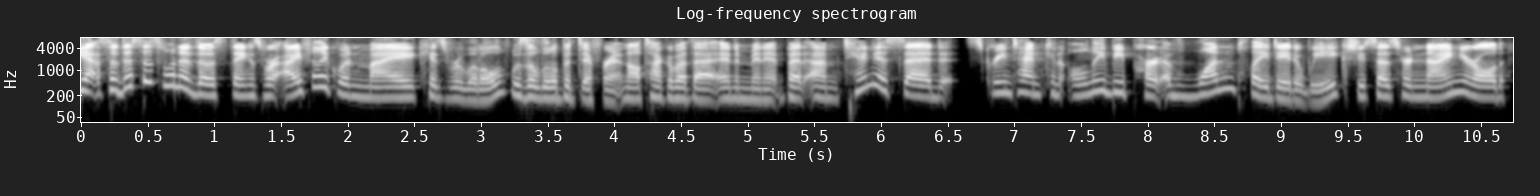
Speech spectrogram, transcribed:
Yeah, so this is one of those things where I feel like when my kids were little was a little bit different, and I'll talk about that in a minute. But um, Tanya said screen time can only be part of one play date a week. She says her nine year old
